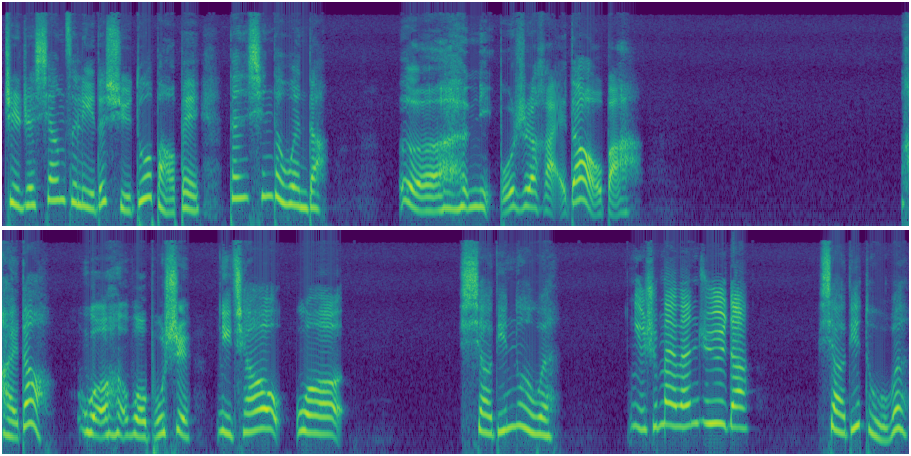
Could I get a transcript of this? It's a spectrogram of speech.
指着箱子里的许多宝贝，担心的问道：“呃，你不是海盗吧？”海盗？我我不是。你瞧我。小迪诺问。你是卖玩具的，小迪赌问：“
